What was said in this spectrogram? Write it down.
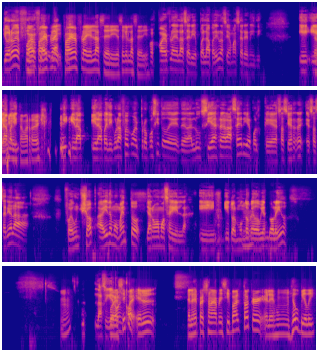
Yo creo que No, Firefly, Firefly, la- Firefly es la serie, yo sé que es la serie. pues Firefly es la serie. Pues la película se llama Serenity. Y, y, la, peli- y, y la, y la película fue con el propósito de, de darle un cierre a la serie, porque esa, cierre, esa serie la, fue un shop ahí de momento, ya no vamos a seguirla. Y, y todo el mundo quedó bien dolido. La siguieron. Pues sí, pues él, él es el personaje principal, Tucker, él es un hillbilly,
